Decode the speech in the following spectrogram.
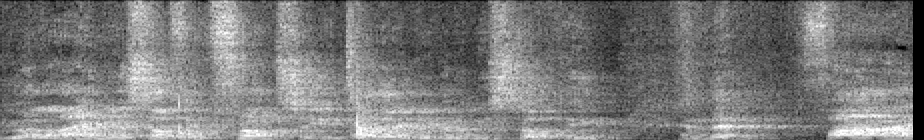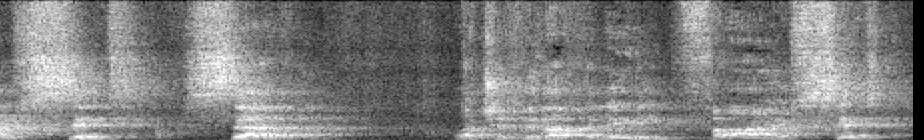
You align yourself in front so you tell her you're going to be stopping. And then five, six, seven. Watch it without the lady. Five, six,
